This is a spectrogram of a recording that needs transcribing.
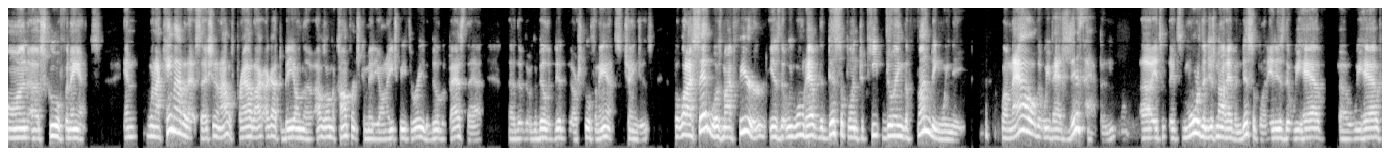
on uh, school finance, and when I came out of that session, and I was proud, I, I, got to be on the I was on the conference committee on HB three, the bill that passed that, uh, the, the, the bill that did our school finance changes. But what I said was my fear is that we won't have the discipline to keep doing the funding we need. Well, now that we've had this happen, uh, it's it's more than just not having discipline. It is that we have uh, we have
